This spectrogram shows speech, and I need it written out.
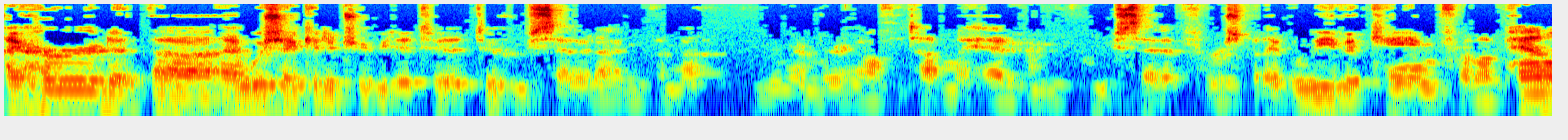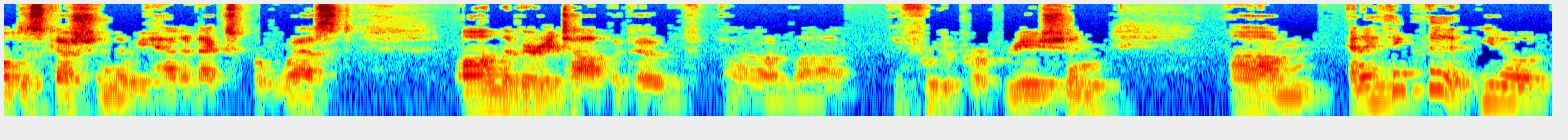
I heard, uh, I wish I could attribute it to, to who said it. I'm, I'm, not remembering off the top of my head who, who said it first, but I believe it came from a panel discussion that we had at Expo West on the very topic of, of uh, food appropriation. Um, and I think that, you know,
